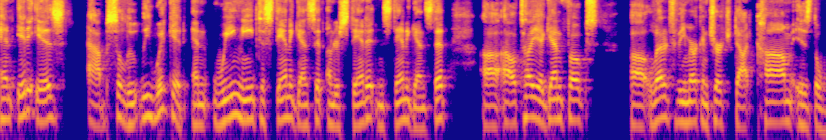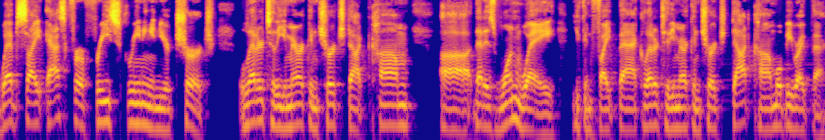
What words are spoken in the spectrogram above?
And it is absolutely wicked. And we need to stand against it, understand it, and stand against it. Uh, I'll tell you again, folks. Uh, letter to the American church.com is the website. Ask for a free screening in your church. Letter to the American church.com. Uh, that is one way you can fight back. Letter to the American church.com. We'll be right back.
